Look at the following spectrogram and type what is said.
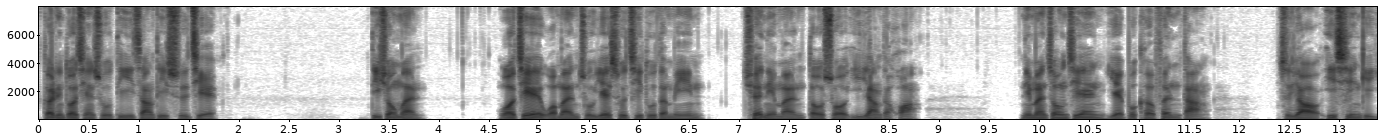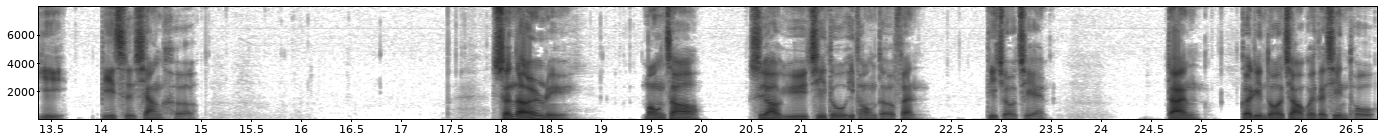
哥林多前书》第一章第十节：“弟兄们，我借我们主耶稣基督的名，劝你们都说一样的话。你们中间也不可分党，只要一心一意，彼此相合。神的儿女蒙召是要与基督一同得分。”第九节，但哥林多教会的信徒。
